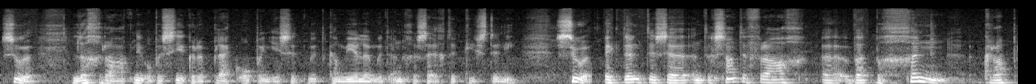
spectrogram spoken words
So lig raak nie op 'n sekere plek op en jy sit met kamele met ingesigte kieste nie. So, ek dink dis 'n interessante vraag uh, wat begin krap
